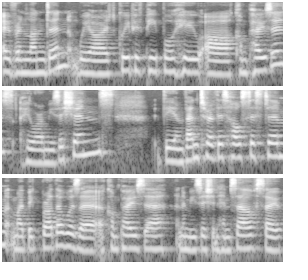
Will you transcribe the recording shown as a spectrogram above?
over in london. We are a group of people who are composers who are musicians. The inventor of this whole system my big brother was a, a composer and a musician himself. So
